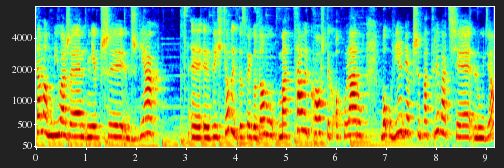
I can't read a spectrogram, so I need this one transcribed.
Sama mówiła, że mm, przy drzwiach wyjściowych do swojego domu ma cały koszt tych okularów, bo uwielbia przypatrywać się ludziom,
